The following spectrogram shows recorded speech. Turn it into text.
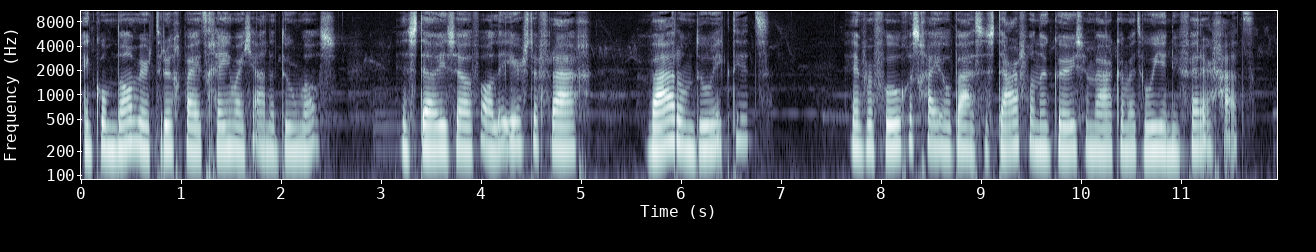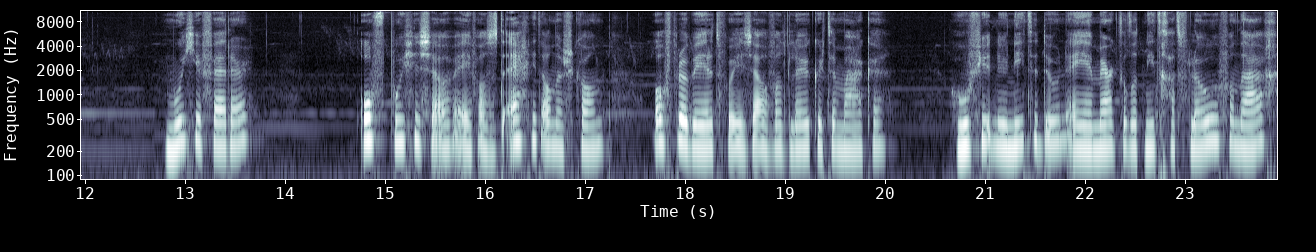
En kom dan weer terug bij hetgeen wat je aan het doen was. En stel jezelf allereerst de vraag: waarom doe ik dit? En vervolgens ga je op basis daarvan een keuze maken met hoe je nu verder gaat. Moet je verder? Of push jezelf even als het echt niet anders kan. Of probeer het voor jezelf wat leuker te maken. Hoef je het nu niet te doen en je merkt dat het niet gaat flowen vandaag?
